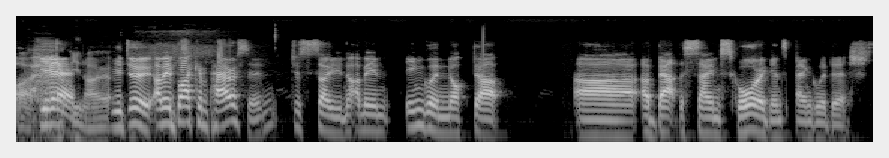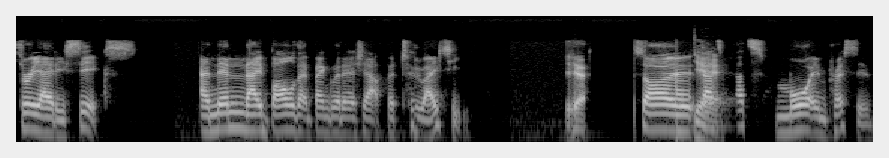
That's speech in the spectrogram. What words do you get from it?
I, Yeah, you know, You do. I mean, by comparison, just so you know, I mean, England knocked up uh, about the same score against Bangladesh, 386. And then they bowled at Bangladesh out for 280. Yeah. So Yeah. that's that's more impressive.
